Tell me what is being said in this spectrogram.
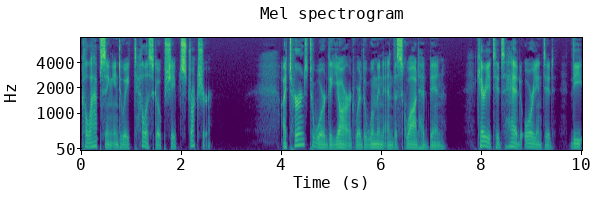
collapsing into a telescope shaped structure. I turned toward the yard where the woman and the squad had been. Caryatid's head oriented, the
